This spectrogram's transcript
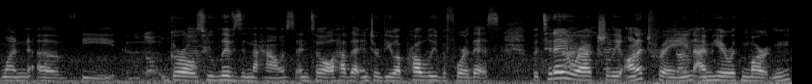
one of the girls who lives in the house, and so I'll have that interview up probably before this. But today we're actually on a train. I'm here with Martin.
